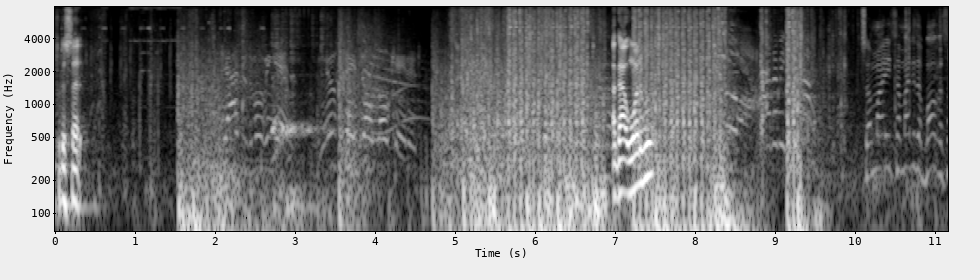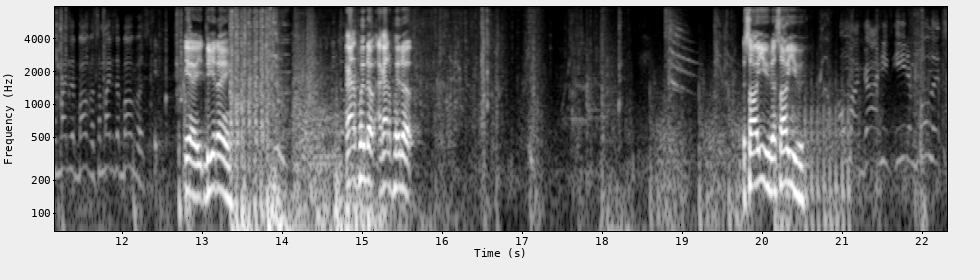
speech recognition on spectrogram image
Put a set. Gas is moving in. New safe zone located. I got one of them. Somebody, somebody's above us. Somebody's above us. Somebody's above us. Yeah, do your thing. I gotta play it up. I gotta play it up. That's all you. That's all you. Oh my God, he's eating bullets.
